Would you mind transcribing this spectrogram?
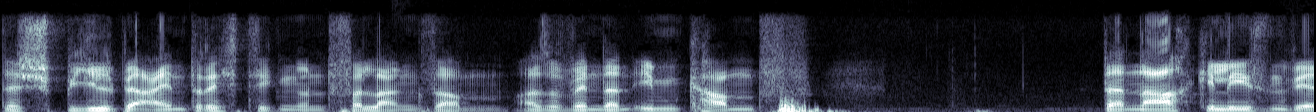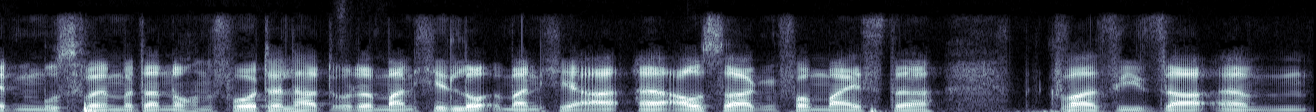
das Spiel beeinträchtigen und verlangsamen. Also wenn dann im Kampf danach gelesen werden muss, weil man dann noch einen Vorteil hat oder manche, manche äh, Aussagen vom Meister quasi ähm,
